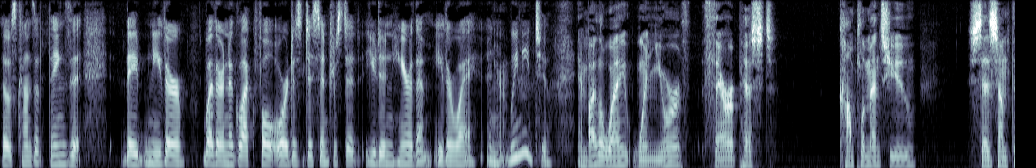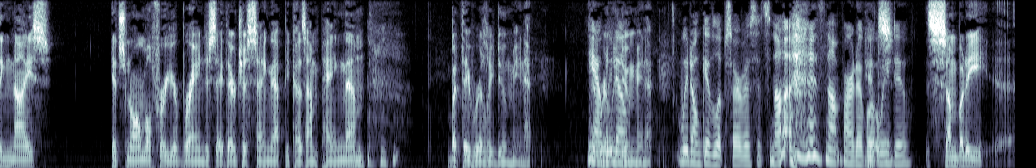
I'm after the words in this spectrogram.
Those kinds of things that they neither, whether neglectful or just disinterested, you didn't hear them either way. And we need to. And by the way, when your therapist compliments you, says something nice, it's normal for your brain to say they're just saying that because I'm paying them, but they really do mean it. They yeah, really we don't, do mean it. We don't give lip service. It's not, it's not part of what It's- we do. Somebody uh,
